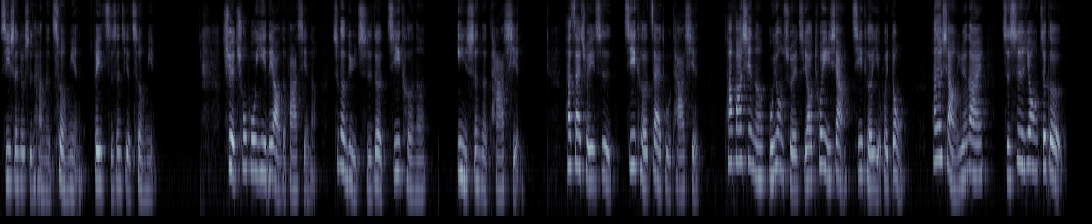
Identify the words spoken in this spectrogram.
机身就是它的侧面，飞直升机的侧面。却出乎意料的发现呢，这个铝池的机壳呢，应声的塌陷。他再锤一次，机壳再度塌陷。他发现呢，不用锤，只要推一下，机壳也会动。他就想，原来只是用这个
